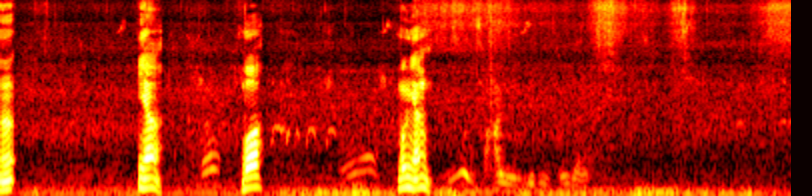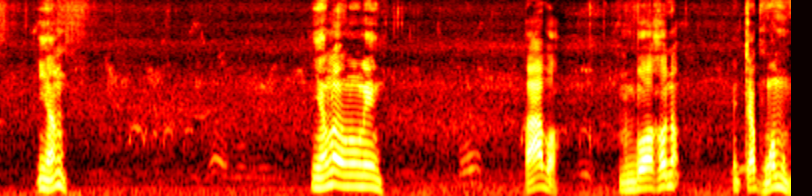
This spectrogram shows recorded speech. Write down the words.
ฮะยังบ่บิ่งยังโอ้ยปลาอยู่ดินตัวใหญ่อิหยังอิหยังลองลงเลงปลาบ่มันบ่เขาเนาะจับหัวมึง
